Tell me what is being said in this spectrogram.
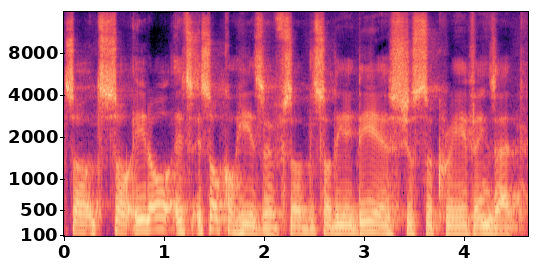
So so it all it's it's all cohesive. So so the idea is just to create things that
